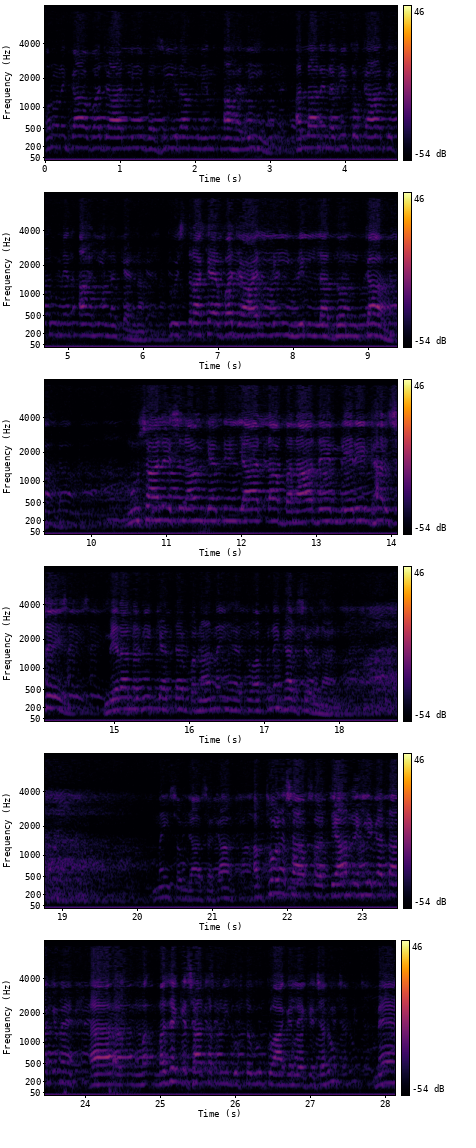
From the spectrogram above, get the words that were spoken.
انہوں نے کہا وجالی وزیر من اہلی۔ اللہ نے نبی کو کہا کہ تو من اہلی نہ کہنا۔ تو اس طرح کہ وجالی ملدن کا موسا علیہ السلام کہتے ہیں، یا اللہ، بنا دے میرے گھر سے. میرا نبی کہتا ہے، بنانا ہی ہے تو اپنے گھر سے بنانا نہیں سمجھا سکا۔ اب تھوڑا سا آپ تیار رہیے گا تاکہ میں مزے کے ساتھ اپنی گفتگو کو آگے لے کے چلوں۔ میں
